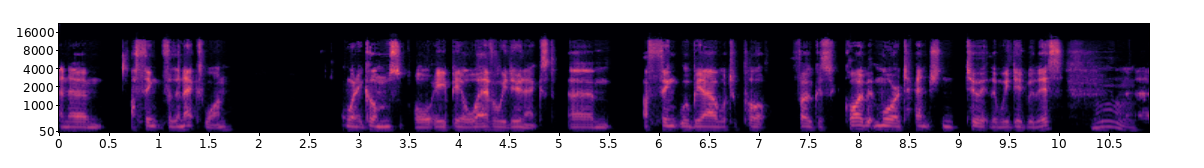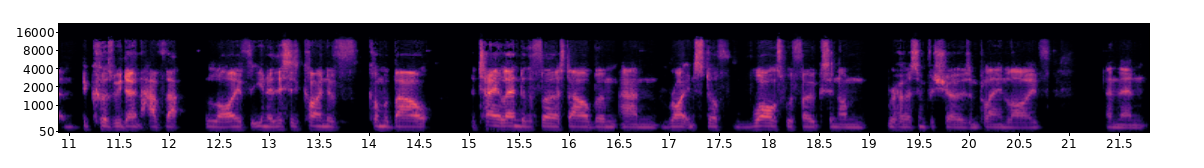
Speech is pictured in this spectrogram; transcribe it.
and um, I think for the next one, when it comes or EP or whatever we do next, um, I think we'll be able to put focus quite a bit more attention to it than we did with this Hmm. um, because we don't have that live. You know, this has kind of come about the tail end of the first album and writing stuff whilst we're focusing on rehearsing for shows and playing live, and then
